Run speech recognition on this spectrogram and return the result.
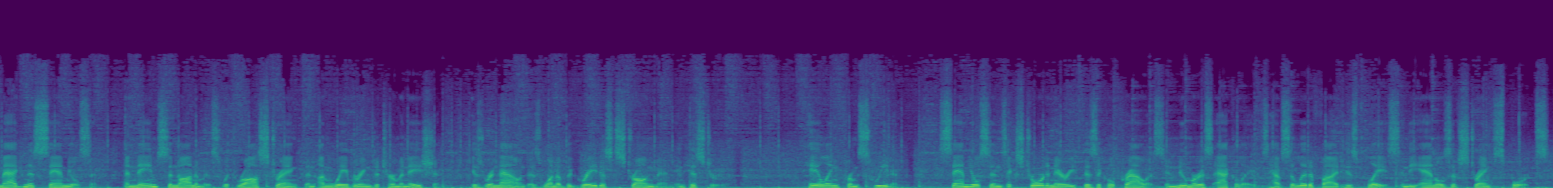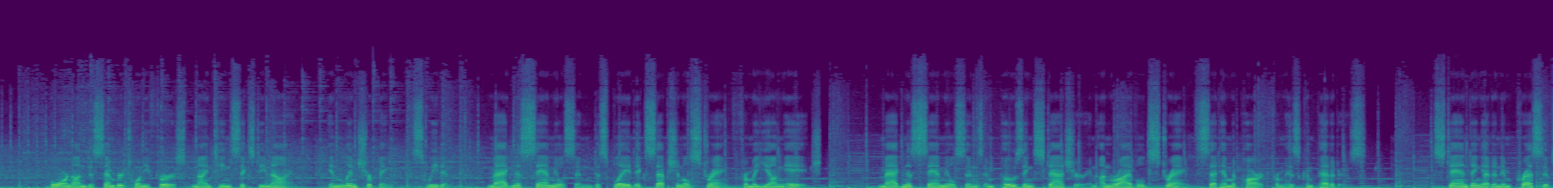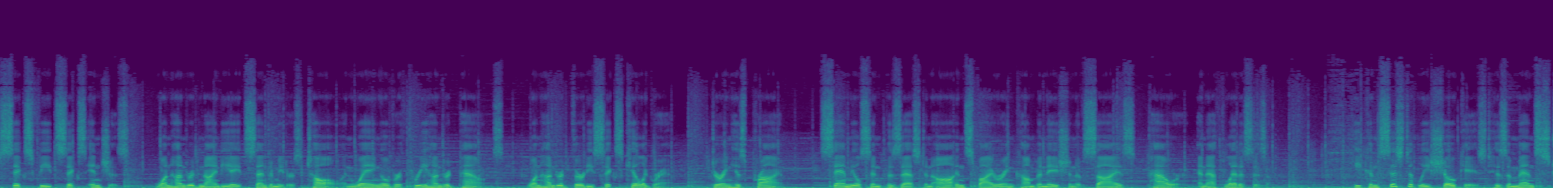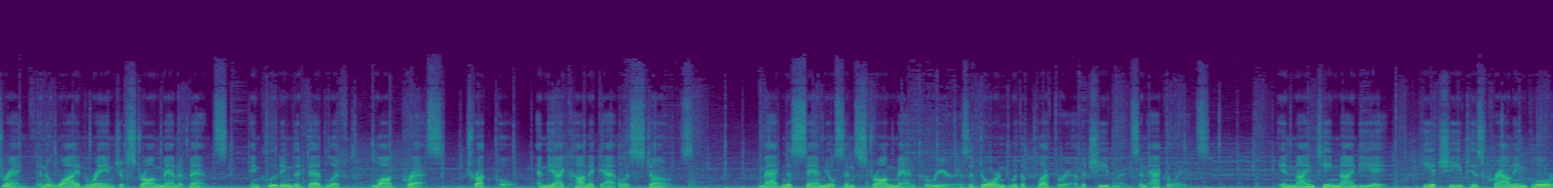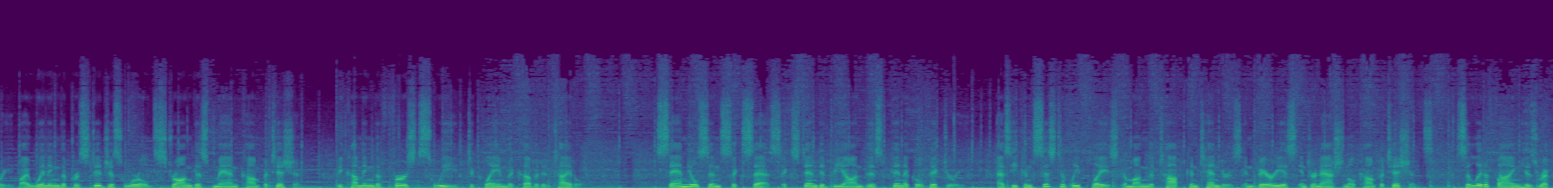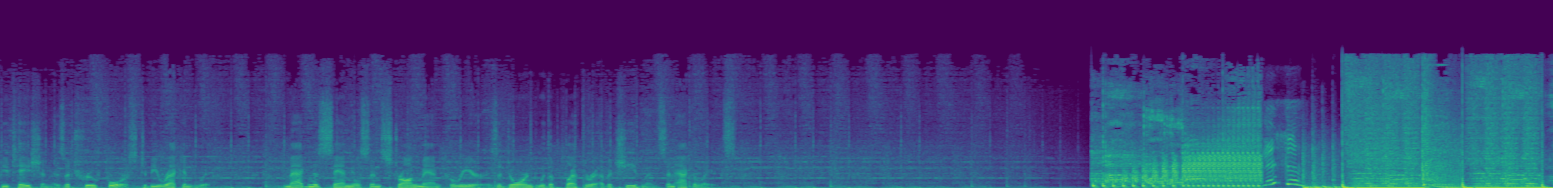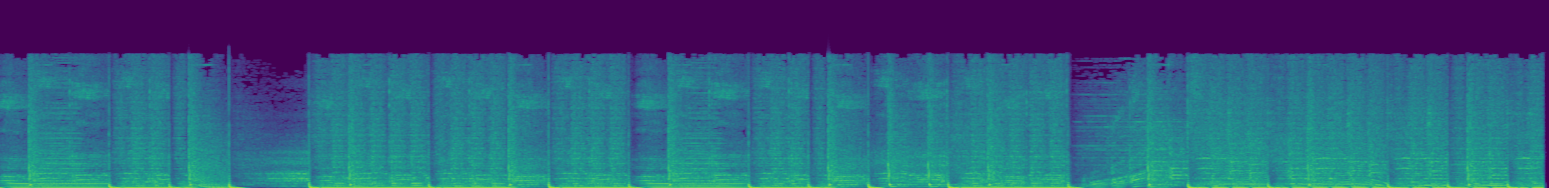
Magnus Samuelsson, a name synonymous with raw strength and unwavering determination, is renowned as one of the greatest strongmen in history. Hailing from Sweden, Samuelsson's extraordinary physical prowess and numerous accolades have solidified his place in the annals of strength sports. Born on December 21, 1969, in Linköping, Sweden, Magnus Samuelsson displayed exceptional strength from a young age. Magnus Samuelsson's imposing stature and unrivaled strength set him apart from his competitors. Standing at an impressive 6 feet 6 inches, 198 centimeters tall and weighing over 300 pounds, 136 kilogram, during his prime, Samuelsson possessed an awe-inspiring combination of size, power, and athleticism. He consistently showcased his immense strength in a wide range of strongman events, including the deadlift, log press, truck pull, and the iconic Atlas Stones. Magnus Samuelsson's strongman career is adorned with a plethora of achievements and accolades. In 1998, he achieved his crowning glory by winning the prestigious World's Strongest Man competition, becoming the first Swede to claim the coveted title. Samuelsson's success extended beyond this pinnacle victory, as he consistently placed among the top contenders in various international competitions, solidifying his reputation as a true force to be reckoned with. Magnus Samuelsson's strongman career is adorned with a plethora of achievements and accolades.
